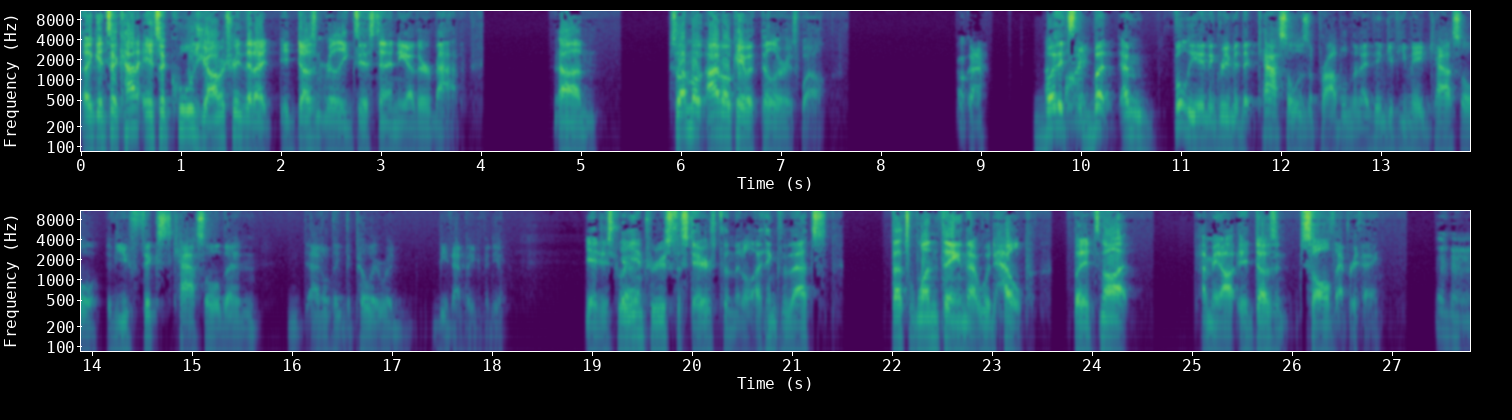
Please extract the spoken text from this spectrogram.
Like it's a kind of it's a cool geometry that I it doesn't really exist in any other map. Um, so I'm o- I'm okay with pillar as well. Okay. But That's it's fine. but I'm fully in agreement that castle is a problem, and I think if you made castle, if you fixed castle, then I don't think the pillar would be that big of a deal. Yeah, just Yeah. reintroduce the stairs to the middle. I think that that's that's one thing that would help, but it's not. I mean, uh, it doesn't solve everything. hmm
